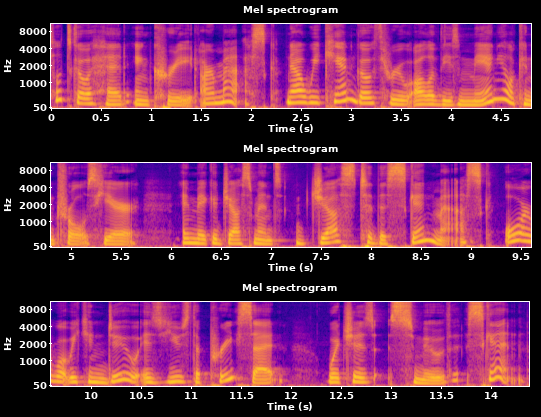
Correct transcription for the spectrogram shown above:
So let's go ahead and create our mask. Now we can go through all of these manual controls here and make adjustments just to the skin mask. Or what we can do is use the preset, which is smooth skin.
